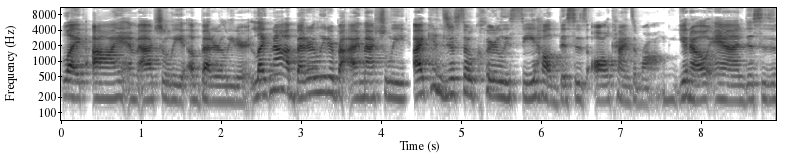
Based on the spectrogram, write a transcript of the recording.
like I am actually a better leader. Like, not a better leader, but I'm actually, I can just so clearly see how this is all kinds of wrong, you know, and this is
